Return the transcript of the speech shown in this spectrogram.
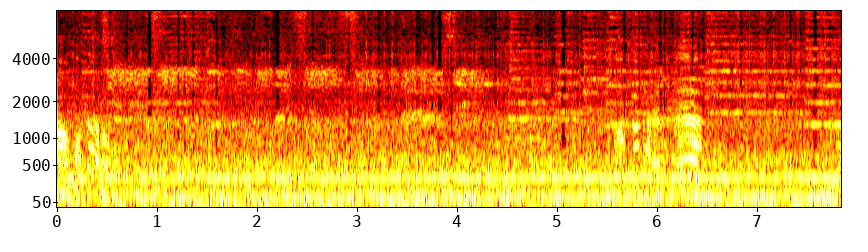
アホだろ。バカだよね。こ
